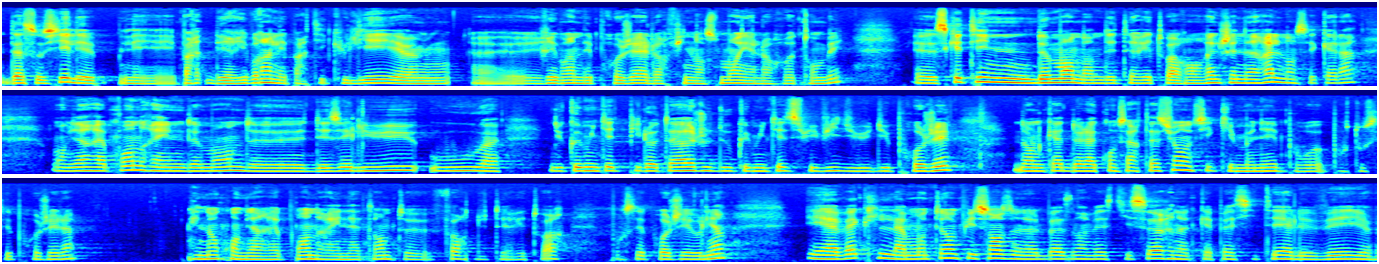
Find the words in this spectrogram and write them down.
d'associer les, les, les, riverains, les particuliers riverains des projets à leur financement et à leur retombée. ce qui était une demande dans des territoires. En règle générale, dans ces cas-là, on vient répondre à une demande euh, des élus ou euh, du comité de pilotage ou du comité de suivi du, projet, dans le cadre de la concertation aussi qui est menée pour, pour tous ces projets-là. Et donc on vient répondre à une attente euh, forte du territoire pour ces projets éoliens. Et avec la montée en puissance de notre base d'investisseurs et notre capacité à lever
